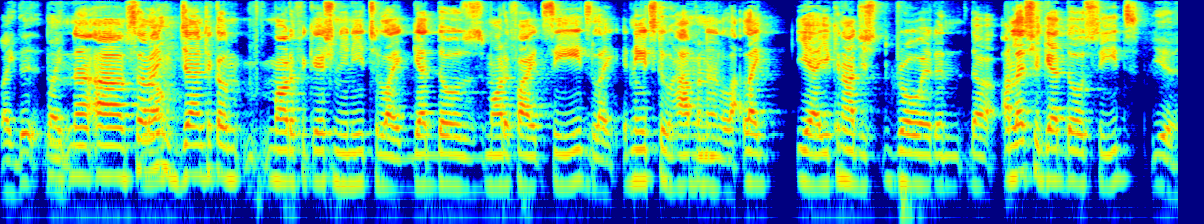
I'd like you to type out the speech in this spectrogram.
Like this, like no, um, so I No? think genetical modification, you need to like get those modified seeds. Like it needs to happen Mm. in a lot. Like yeah, you cannot just grow it and the unless you get those seeds. yeah,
